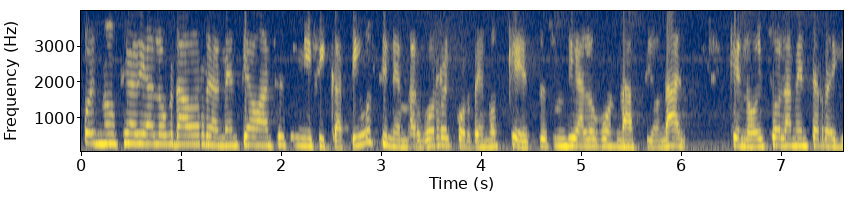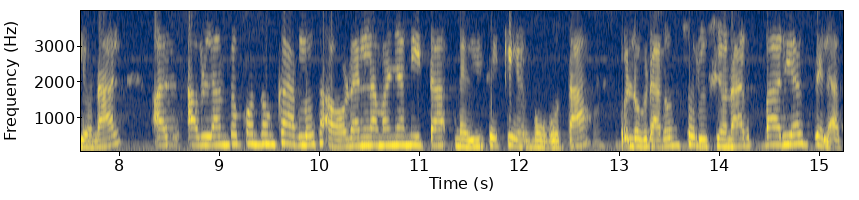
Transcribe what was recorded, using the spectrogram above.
pues no se había logrado realmente avances significativos. Sin embargo, recordemos que esto es un diálogo nacional, que no es solamente regional hablando con don Carlos, ahora en la mañanita me dice que en Bogotá pues lograron solucionar varias de las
